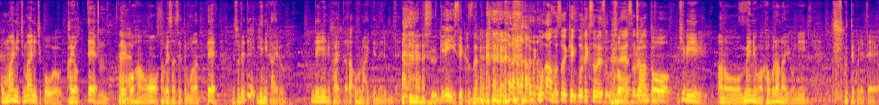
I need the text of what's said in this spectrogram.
こう毎日毎日こう通って、うんで、はいご飯を食べさせてもらって、でそれで家に帰る。で、家に帰ったらお風呂入って寝るみたいな。すげえいい生活だね。ご飯もすごい健康的そうですもんね、ちゃんだと。と日々、あの、メニューが被らないように作ってくれて、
